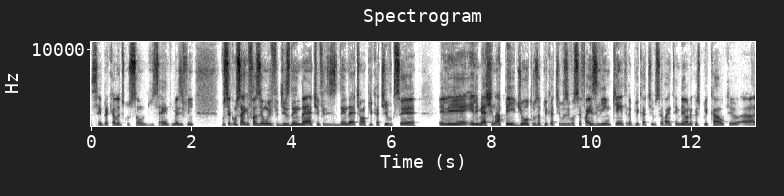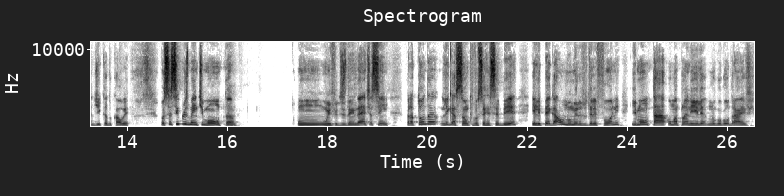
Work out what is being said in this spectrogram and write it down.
Sempre aquela discussão de sempre, mas enfim. Você consegue fazer um If This Then That. If This Then That é um aplicativo que você. Ele, ele mexe na API de outros aplicativos e você faz link entre aplicativos. Você vai entender a hora que eu explicar o que, a dica do Cauê. Você simplesmente monta um, um InfoDisneyNet, assim, para toda ligação que você receber, ele pegar o número do telefone e montar uma planilha no Google Drive.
